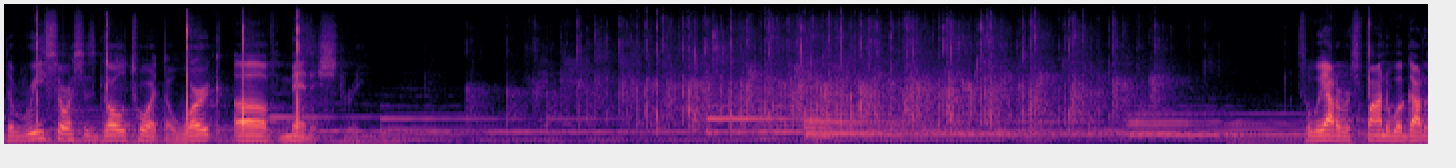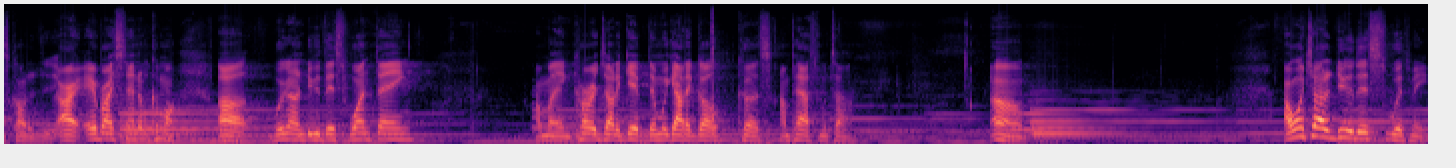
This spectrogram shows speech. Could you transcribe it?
the resources go toward the work of ministry. So we got to respond to what God has called to do. All right, everybody stand up. Come on. Uh, we're going to do this one thing. I'm going to encourage y'all to give. Then we got to go because I'm past my time. Um, I want y'all to do this with me.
